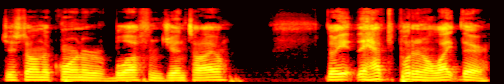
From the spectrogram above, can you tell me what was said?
just on the corner of Bluff and Gentile, they they have to put in a light there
